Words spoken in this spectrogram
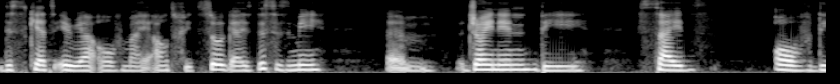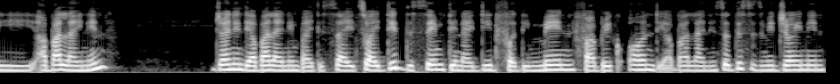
the skirt area of my outfit. So guys this is me um, joining the sides of the aba lining joining the aba lining by the side. So i did the same thing i did for the main fabric on the aba lining. So this is me joining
